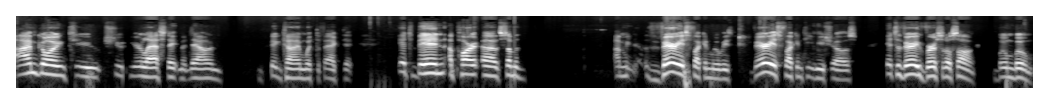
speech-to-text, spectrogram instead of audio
I'm going to shoot your last statement down big time with the fact that it's been a part of some of, I mean, various fucking movies, various fucking TV shows. It's a very versatile song. Boom, boom.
